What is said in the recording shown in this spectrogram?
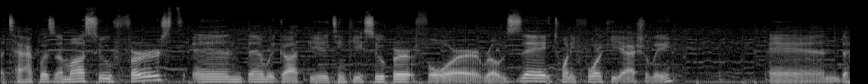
attack with Zamasu first. And then we got the 18 key super for Rose. 24 key actually. And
